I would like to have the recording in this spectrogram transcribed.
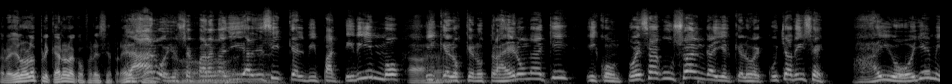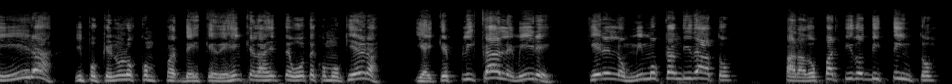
pero ellos no lo explicaron en la conferencia de prensa. Claro, ellos se paran allí a decir que el bipartidismo y que los que nos trajeron aquí y con toda esa gusanga y el que los escucha dice, ay, oye, mira, ¿y por qué no los de que dejen que la gente vote como quiera? Y hay que explicarle, mire, quieren los mismos candidatos para dos partidos distintos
